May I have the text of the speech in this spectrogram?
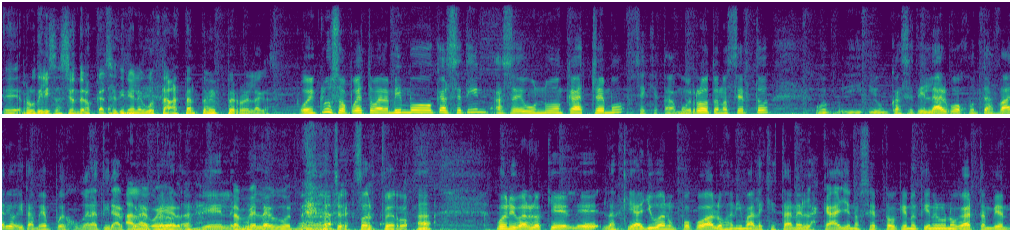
eh, reutilización de los calcetines. Les gusta bastante a mis perros en la casa. O incluso puedes tomar el mismo calcetín, hace un nudo en cada extremo, si es que está muy roto, ¿no es cierto? Un- Y, y un calcetín largo, juntas varios y también puedes jugar a tirar A con la el perro. cuerda. También le También gusta, le gusta. mucho eso al perro. ¿ah? Bueno, y para los que, los que ayudan un poco a los animales que están en las calles, ¿no es cierto? Que no tienen un hogar también,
